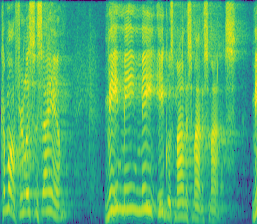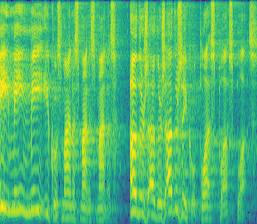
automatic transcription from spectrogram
Come on, if you're listening, say am. Me, me, me equals minus, minus, minus. Me, me, me equals minus, minus, minus. Others, others, others equal plus, plus, plus.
